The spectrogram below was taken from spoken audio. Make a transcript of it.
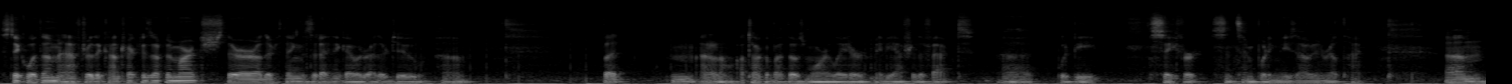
stick with them after the contract is up in March. There are other things that I think I would rather do. Um, but mm, I don't know. I'll talk about those more later, maybe after the fact. Uh, would be safer since I'm putting these out in real time. Um,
